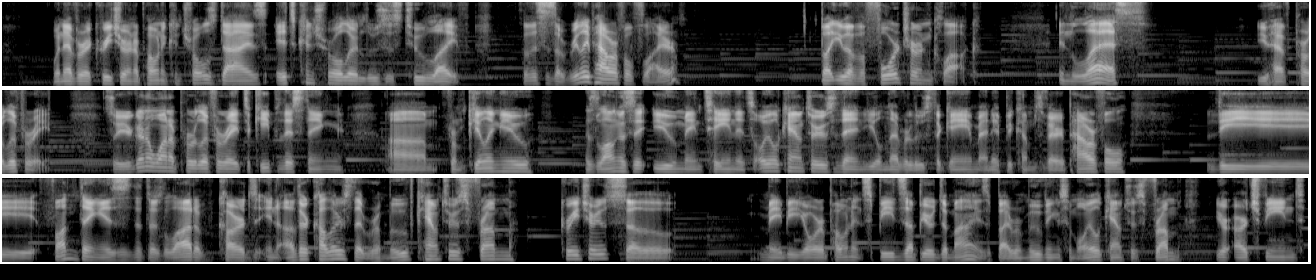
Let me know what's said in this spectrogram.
Whenever a creature an opponent controls dies, its controller loses two life. So this is a really powerful flyer, but you have a four turn clock unless you have proliferate. So you're going to want to proliferate to keep this thing um, from killing you. As long as it, you maintain its oil counters, then you'll never lose the game and it becomes very powerful. The fun thing is that there's a lot of cards in other colors that remove counters from creatures. So maybe your opponent speeds up your demise by removing some oil counters from your Archfiend.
